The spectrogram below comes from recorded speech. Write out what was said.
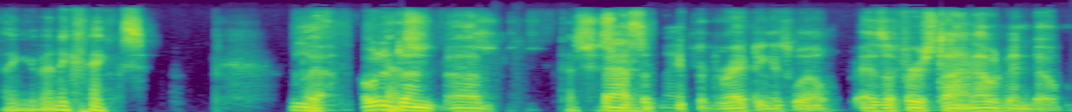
Think of Ending Things. Yeah, I would have done uh, That's just me. Vast of Night for directing as well as a first time. That would have been dope.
